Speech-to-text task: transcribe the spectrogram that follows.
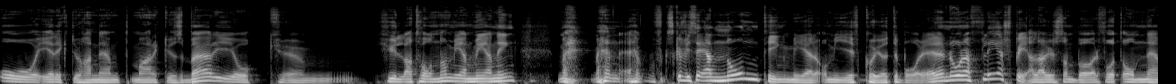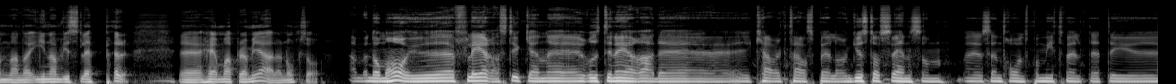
Och Erik, du har nämnt Marcus Berg och um, hyllat honom i en mening. Men, men eh, ska vi säga någonting mer om IFK Göteborg? Är det några fler spelare som bör få ett omnämnande innan vi släpper eh, hemmapremiären också? Ja, men de har ju eh, flera stycken eh, rutinerade eh, karaktärsspelare. Gustav Svensson centralt på mittfältet. Det, är ju,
